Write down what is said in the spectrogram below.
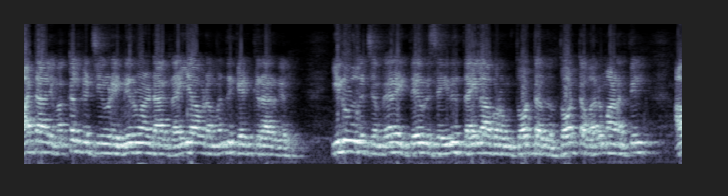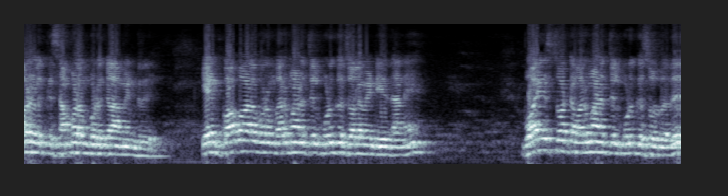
பாட்டாளி மக்கள் கட்சியினுடைய நிறுவனர் டாக்டர் ஐயாவிடம் வந்து கேட்கிறார்கள். இருபது லட்சம் பேரை தேர்வு செய்து தைலாபுரம் தோட்ட தோட்ட வருமானத்தில் அவர்களுக்கு சம்பளம் கொடுக்கலாம் என்று. ஏன் கோபாலபுரம் வருமானத்தில் கொடுக்க சொல்ல வேண்டியது தானே? போயஸ் தோட்ட வருமானத்தில் கொடுக்க சொல்வது?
